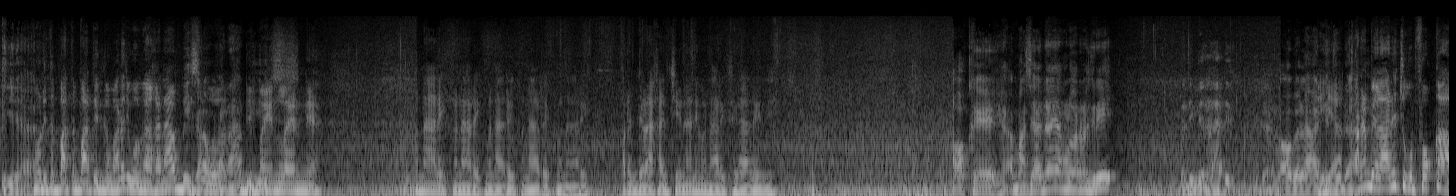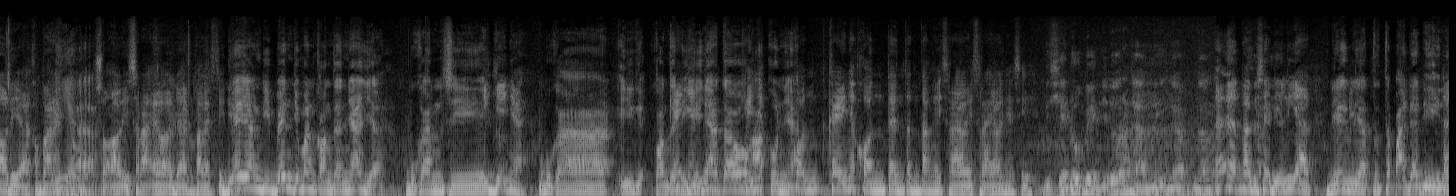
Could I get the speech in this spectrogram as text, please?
Iya. Mau ditempat-tempatin ke mana juga nggak akan habis Nggak loh akan di habis. mainlandnya. Menarik, menarik, menarik, menarik, menarik. Pergerakan Cina ini menarik sekali nih. Oke, masih ada yang luar negeri? Tadi Bella Hadid. Udah. Oh, Bella Hadid iya, sudah. karena Bella Hadid cukup vokal dia kemarin Iya. tuh soal Israel dan Palestina. Dia yang di band cuman kontennya aja, bukan si IG-nya? Bukan IG, konten IG-nya enggak. atau kayaknya akunnya? kon- kayaknya konten tentang Israel Israelnya sih. Di shadow band jadi orang nggak nggak nggak Eh, eh, nggak bisa dilihat. Dia lihat tetap ada di ininya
